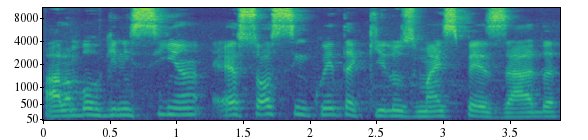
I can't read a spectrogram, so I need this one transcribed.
a Lamborghini Sian é só 50 quilos mais pesada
